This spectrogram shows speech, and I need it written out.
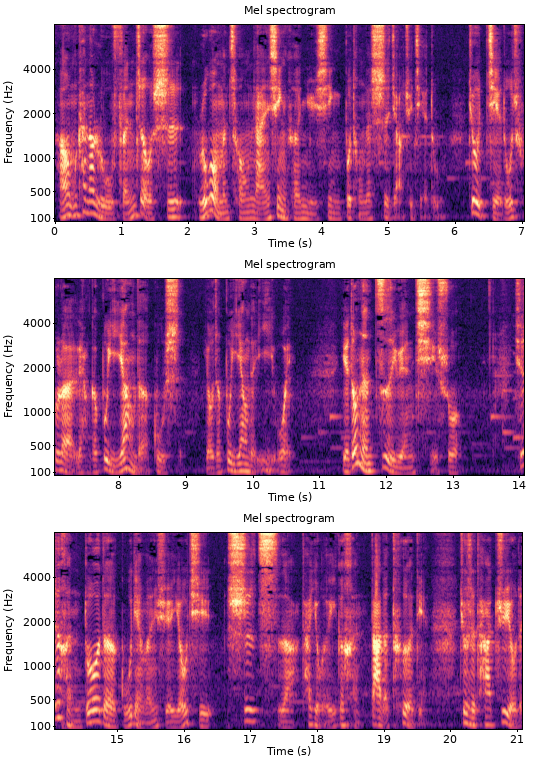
好，我们看到《鲁坟》这首诗，如果我们从男性和女性不同的视角去解读，就解读出了两个不一样的故事，有着不一样的意味，也都能自圆其说。其实很多的古典文学，尤其诗词啊，它有了一个很大的特点，就是它具有的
